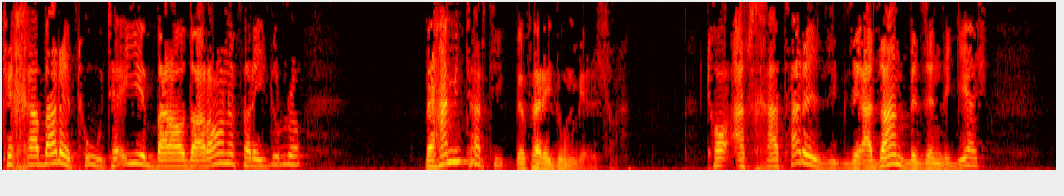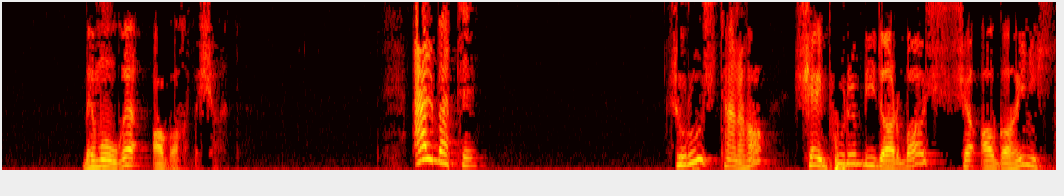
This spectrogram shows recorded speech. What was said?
که خبر توطعه برادران فریدون را به همین ترتیب به فریدون میرساند تا از خطر گزند به زندگیش به موقع آگاه بشود. البته سروش تنها شیپور بیدار باش آگاهی نیست.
